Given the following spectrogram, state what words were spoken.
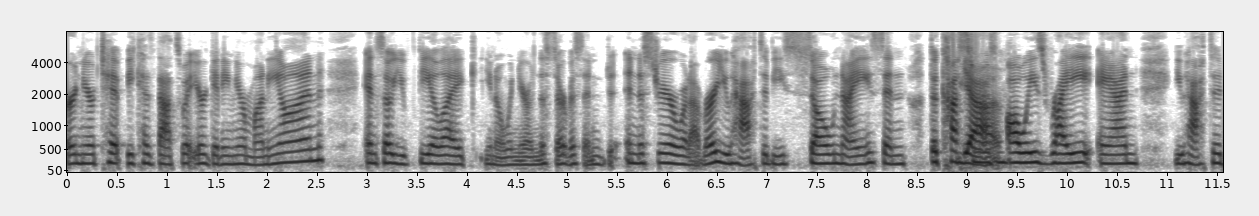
earn your tip because that's what you're getting your money on. And so you feel like, you know, when you're in the service ind- industry or whatever, you have to be so nice and the customer's Yeah. always right. And you have to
